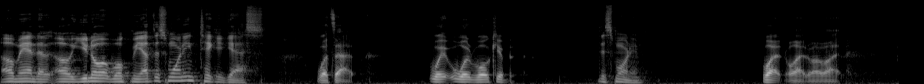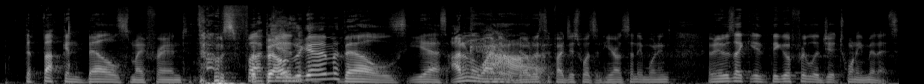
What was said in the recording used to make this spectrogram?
Oh man, the, oh you know what woke me up this morning? Take a guess. What's that? Wait, what woke you? up? This morning. What? What? What? What? The fucking bells, my friend. Those fucking bells again? Bells. Yes. I don't know why I never noticed if I just wasn't here on Sunday mornings. I mean, it was like it, they go for legit 20 minutes.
